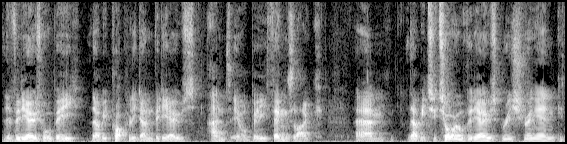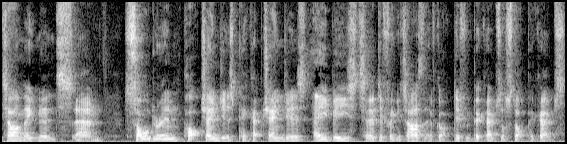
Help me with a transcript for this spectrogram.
the videos will be, they'll be properly done videos and it will be things like um, there'll be tutorial videos, restringing, guitar maintenance. Um, soldering, pot changes, pickup changes, ABs to different guitars that have got different pickups or stock pickups.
